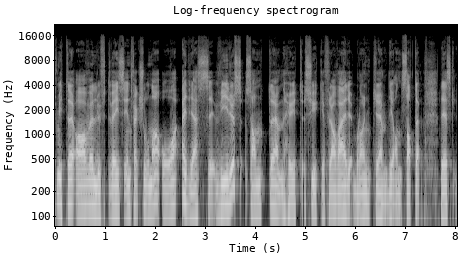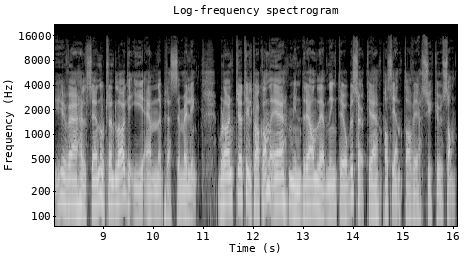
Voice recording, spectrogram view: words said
smitte av luftveisinfeksjoner og RS-virus, samt eh, høyt sykefravær blant de ansatte. Det skriver Helse Nord-Trøndelag i en pressemelding. Blant tiltakene er mindre anledning til å besøke pasienter ved sykehusene.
